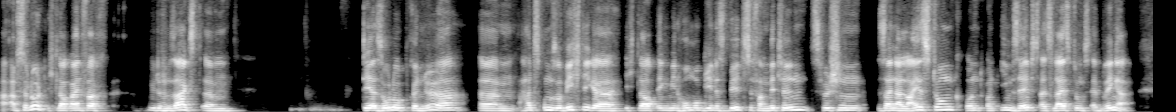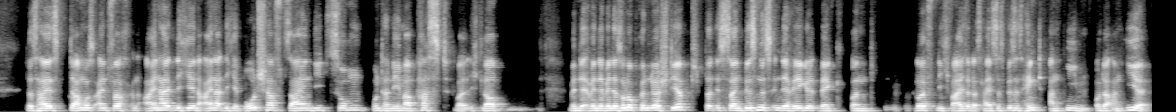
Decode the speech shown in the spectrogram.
Absolut. Ich glaube einfach, wie du schon sagst, ähm, der Solopreneur ähm, hat es umso wichtiger, ich glaube, irgendwie ein homogenes Bild zu vermitteln zwischen seiner Leistung und, und ihm selbst als Leistungserbringer. Das heißt, da muss einfach eine einheitliche, eine einheitliche Botschaft sein, die zum Unternehmer passt. Weil ich glaube, wenn der, wenn, der, wenn der Solopreneur stirbt, dann ist sein Business in der Regel weg und läuft nicht weiter. Das heißt, das Business hängt an ihm oder an ihr.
